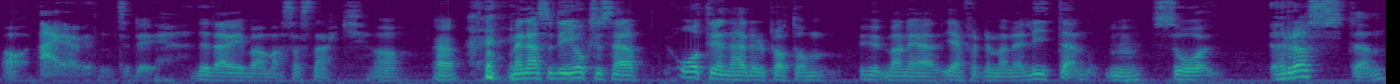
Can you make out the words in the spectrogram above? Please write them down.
ja. Nej, jag vet inte. Det, det där är bara massa snack. Ja. Ja. Men alltså det är ju också så här att, återigen det här du pratar om hur man är jämfört när man är liten. Så rösten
